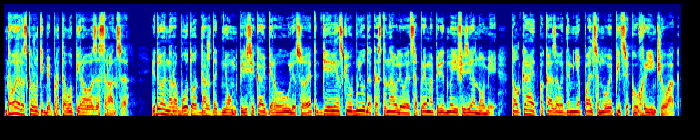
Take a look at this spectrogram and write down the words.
Давай расскажу тебе про того первого засранца. Иду я на работу однажды днем, пересекаю первую улицу. Этот деревенский ублюдок останавливается прямо перед моей физиономией. Толкает, показывает на меня пальцем и вопит всякую хрень, чувак.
